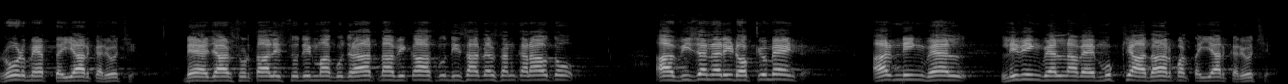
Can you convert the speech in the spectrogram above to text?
રોડ મેપ તૈયાર કર્યો છે. બે હજાર સુડતાલીસ સુધીમાં ગુજરાતના વિકાસનું દિશા દર્શન કરાવતો આ visionary document earning well living વેલના મુખ્ય આધાર પર તૈયાર કર્યો છે.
